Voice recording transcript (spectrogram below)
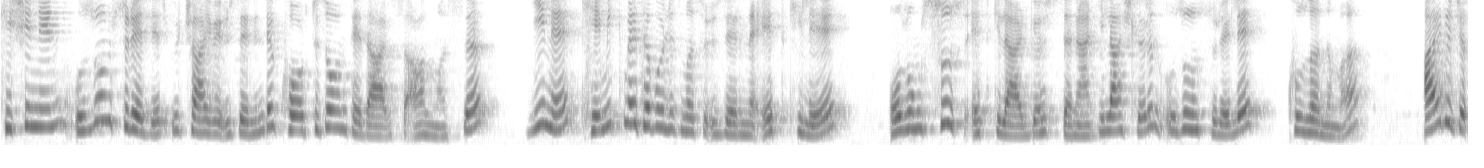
kişinin uzun süredir 3 ay ve üzerinde kortizon tedavisi alması, yine kemik metabolizması üzerine etkili, olumsuz etkiler gösteren ilaçların uzun süreli kullanımı. Ayrıca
